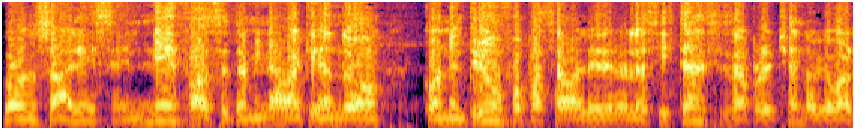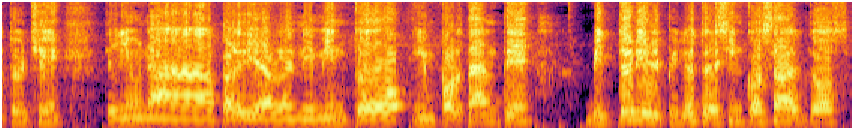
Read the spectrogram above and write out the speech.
González. El Nefa se terminaba quedando con el triunfo, pasaba a liderar las instancias, aprovechando que Bartucci tenía una pérdida de rendimiento importante. Victoria del piloto de 5 saltos,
